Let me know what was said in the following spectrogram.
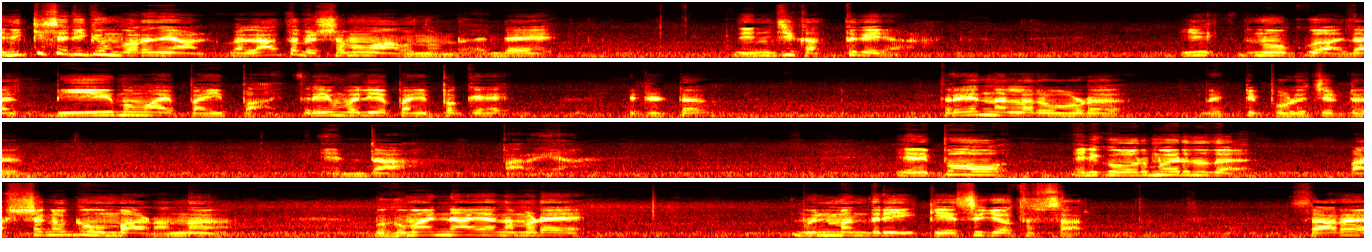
എനിക്ക് ശരിക്കും പറഞ്ഞാൽ വല്ലാത്ത വിഷമമാകുന്നുണ്ട്. എന്റെ നെഞ്ച് കത്തുകയാണ്. ഈ ഇത് നോക്കുക ഇതാ ഭീമമായ പൈപ്പാ. ഇത്രയും വലിയ പൈപ്പൊക്കെ ഇട്ടിട്ട് ഇത്രയും നല്ല റോഡ് വെട്ടിപ്പൊളിച്ചിട്ട് എന്താ പറയാ? ഇപ്പോ എനിക്ക് ഓർമ്മ വരുന്നത് വർഷങ്ങൾക്ക് മുമ്പാണ്. അന്ന് ബഹുമാനായ നമ്മുടെ മുൻ മന്ത്രി K C Joseph sir. Sir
